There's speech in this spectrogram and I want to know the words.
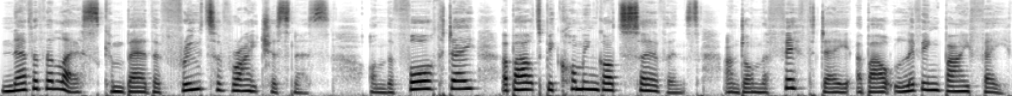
nevertheless can bear the fruit of righteousness. On the fourth day, about becoming God's servants. And on the fifth day, about living by faith.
